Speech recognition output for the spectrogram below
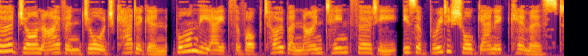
Sir John Ivan George Cadogan born the 8th of October 1930 is a British organic chemist.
